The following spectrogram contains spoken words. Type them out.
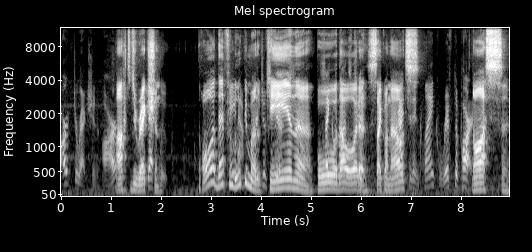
Art Direction. Ó, oh, Deathloop, mano. Kena. Pô, da hora. Psychonauts. Nossa,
